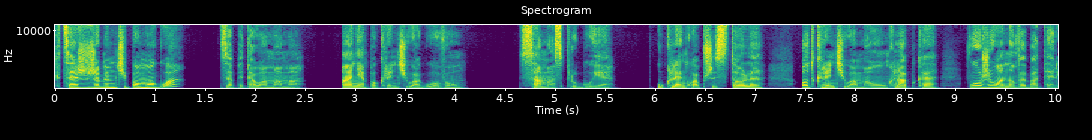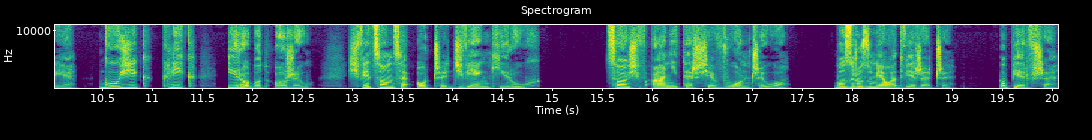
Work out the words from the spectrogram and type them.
Chcesz, żebym ci pomogła? zapytała mama. Ania pokręciła głową. Sama spróbuję. Uklękła przy stole, odkręciła małą klapkę, włożyła nowe baterie. Guzik, klik i robot ożył. Świecące oczy, dźwięki, ruch. Coś w Ani też się włączyło, bo zrozumiała dwie rzeczy. Po pierwsze,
